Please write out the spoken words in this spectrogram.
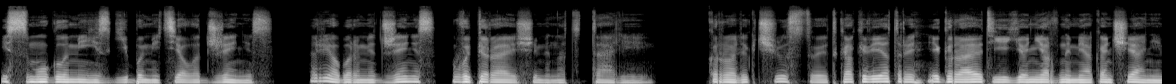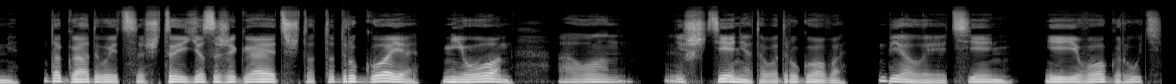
и смуглыми изгибами тела Дженнис, ребрами Дженнис, выпирающими над талией. Кролик чувствует, как ветры играют ее нервными окончаниями, Догадывается, что ее зажигает что-то другое, не он, а он лишь тень этого другого, белая тень, и его грудь,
